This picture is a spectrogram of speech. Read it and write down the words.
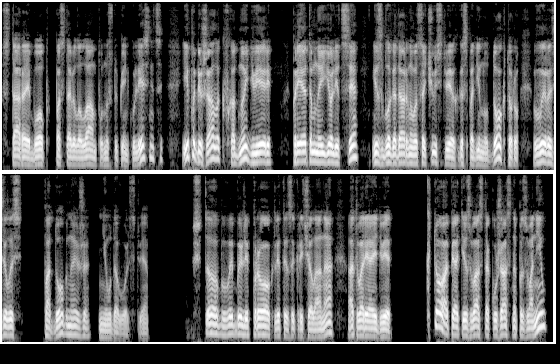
Старая Боб поставила лампу на ступеньку лестницы и побежала к входной двери. При этом на ее лице из благодарного сочувствия к господину доктору выразилось подобное же неудовольствие. — Чтоб вы были прокляты! — закричала она, отворяя дверь. — Кто опять из вас так ужасно позвонил? —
